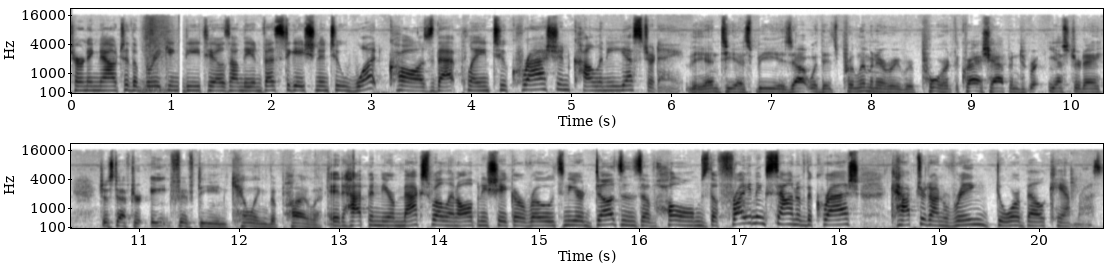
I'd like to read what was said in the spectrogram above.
Turning now to the breaking details on the investigation into what caused that plane to crash in Colonie yesterday. The NTSB is out with its preliminary report. The crash happened yesterday just after 8:15, killing the pilot. It happened near Maxwell and Albany Shaker roads near dozens of homes. The frightening sound of the crash captured on Ring doorbell cameras.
